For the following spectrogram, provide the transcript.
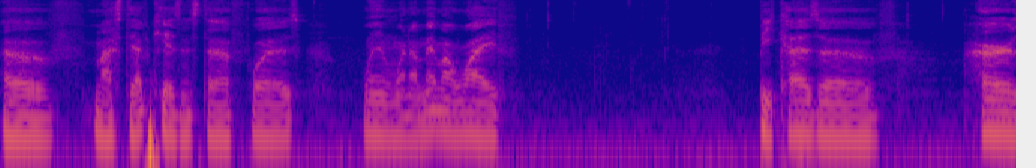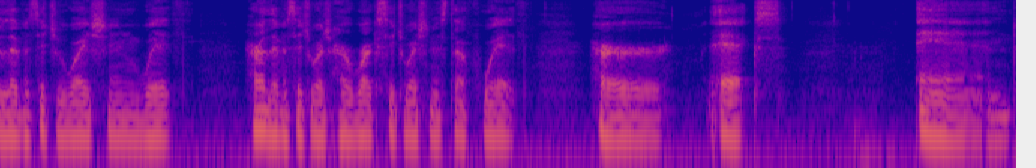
of my stepkids and stuff was when when I met my wife because of her living situation with her living situation, her work situation and stuff with her ex. And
